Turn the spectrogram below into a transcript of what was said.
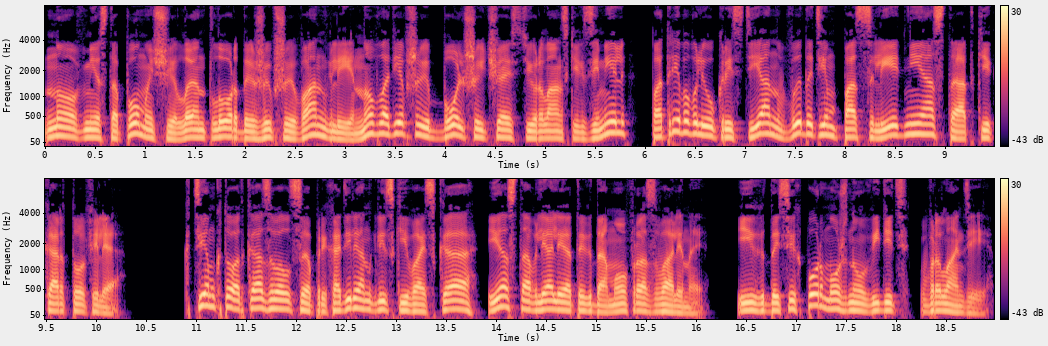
Но вместо помощи лендлорды, жившие в Англии, но владевшие большей частью ирландских земель, потребовали у крестьян выдать им последние остатки картофеля. К тем, кто отказывался, приходили английские войска и оставляли от их домов развалины. Их до сих пор можно увидеть в Ирландии.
